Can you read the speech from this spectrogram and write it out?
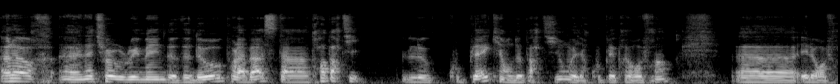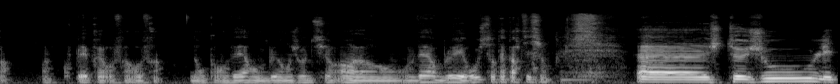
Alors, euh, Natural Remain of the Do, pour la basse, tu as trois parties. Le couplet, qui est en deux parties, on va dire couplet pré-refrain, euh, et le refrain. Couplet, pré-refrain, refrain. Donc en vert, en bleu, en jaune, sur, en, vert, bleu et rouge sur ta partition. Euh, je te joue les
